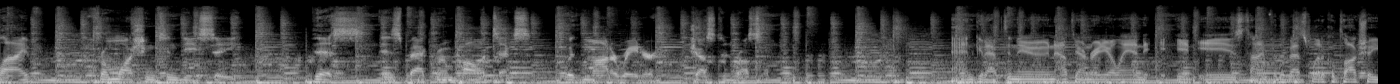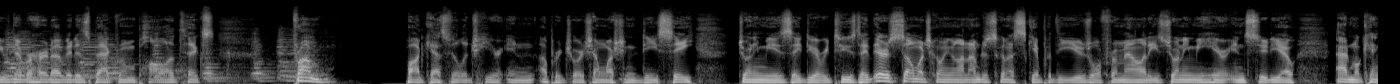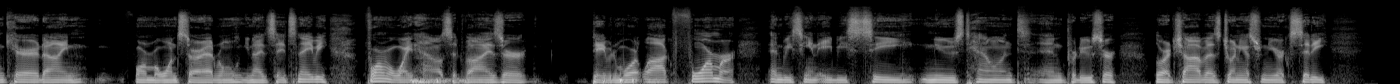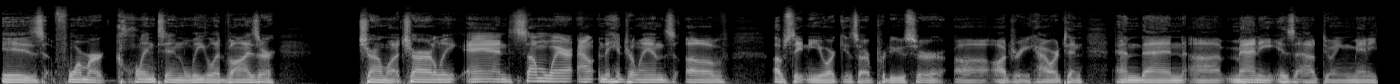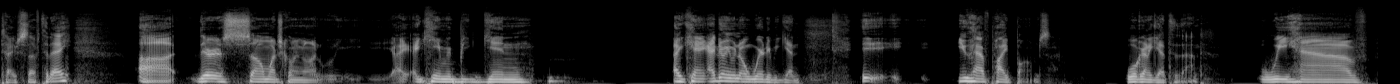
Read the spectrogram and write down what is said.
Live from Washington, D.C., this is Backroom Politics with moderator Justin Russell. And good afternoon out there on Radio Land. It is time for the best political talk show you've never heard of. It is Backroom Politics from Podcast Village here in Upper Georgetown, Washington, D.C. Joining me as they do every Tuesday. There's so much going on. I'm just going to skip with the usual formalities. Joining me here in studio, Admiral Ken Carradine, former one star Admiral, United States Navy, former White House advisor, David Mortlock, former NBC and ABC news talent and producer, Laura Chavez, joining us from New York City, is former Clinton legal advisor, Charlotte Charlie, and somewhere out in the hinterlands of upstate New York is our producer, uh, Audrey Howerton. And then uh, Manny is out doing Manny type stuff today. Uh, there is so much going on. I, I can't even begin I can't. I don't even know where to begin. You have pipe bombs. We're going to get to that. We have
